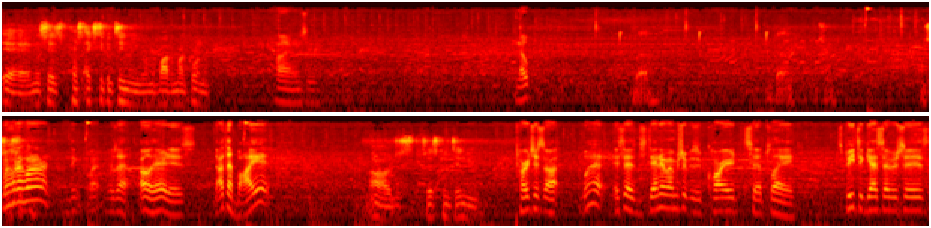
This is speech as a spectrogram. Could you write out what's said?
Yeah, and it says press X to continue on the bottom right corner. Hold on, let me see. Nope. Bro. Okay. Wait, hold on, hold on. I think, what was that? Oh, there it is. I have to buy it? Oh, just just continue. Purchase a what? It says standard membership is required to play. Speak to guest services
